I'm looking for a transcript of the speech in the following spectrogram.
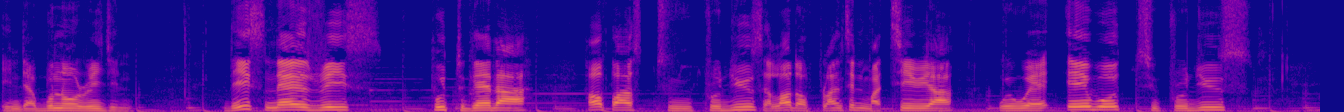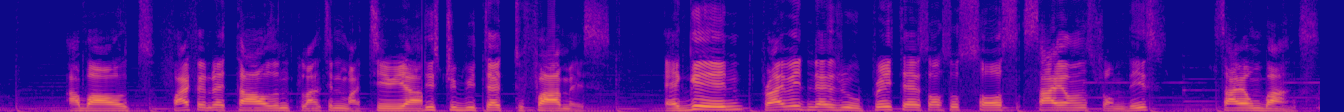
in the Bono region. These nurseries put together help us to produce a lot of planting material. We were able to produce about 500,000 planting material distributed to farmers. Again, private nursery operators also source scions from these scion banks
